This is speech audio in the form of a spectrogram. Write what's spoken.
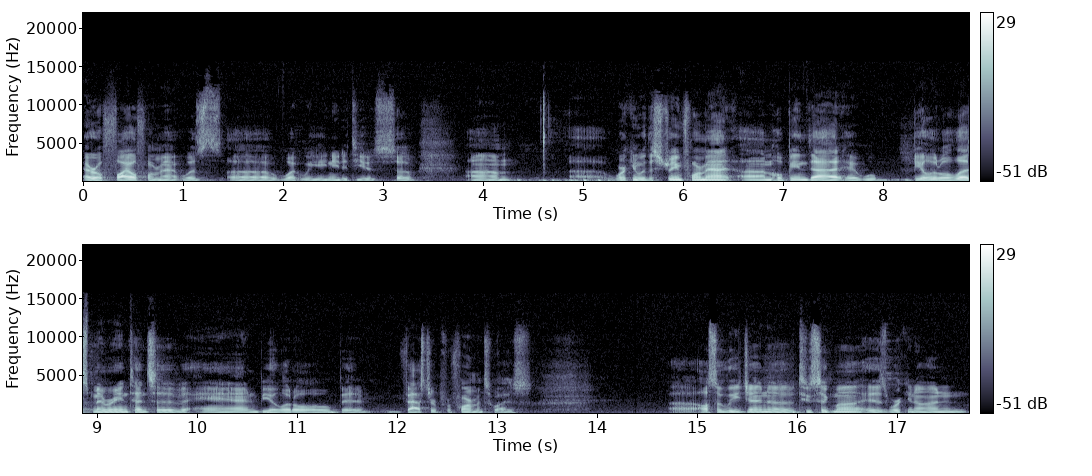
Arrow file format was uh, what we needed to use. So um, uh, working with the stream format, I'm hoping that it will be a little less memory intensive and be a little bit faster performance-wise. Uh, also, Jin of Two Sigma is working on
